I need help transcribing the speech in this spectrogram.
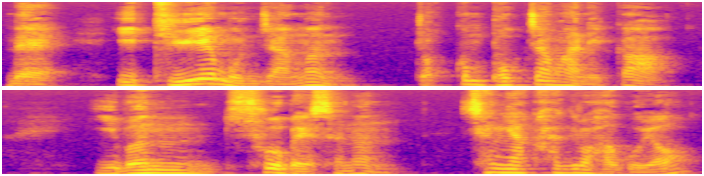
네, 이 뒤에 문장은 조금 복잡하니까 이번 수업에서는 생략하기로 하고요.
